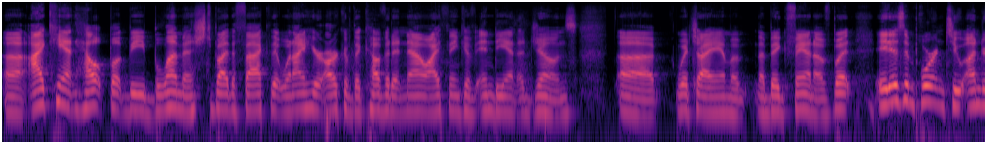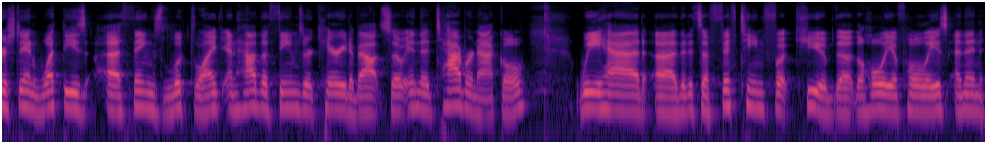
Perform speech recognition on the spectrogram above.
uh, I can't help but be blemished by the fact that when I hear Ark of the Covenant now, I think of Indiana Jones uh, which I am a, a, big fan of. But it is important to understand what these uh, things looked like and how the themes are carried about. So in the tabernacle, we had uh, that it's a 15 foot cube, the, the Holy of Holies, and then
